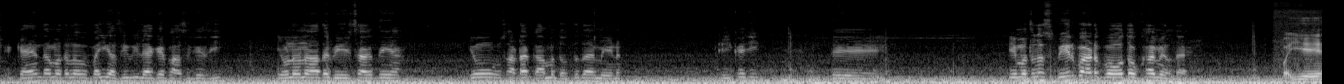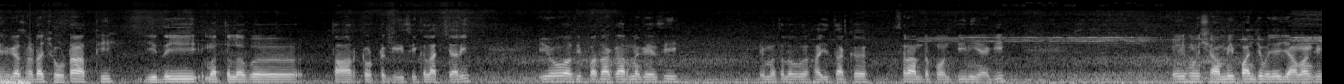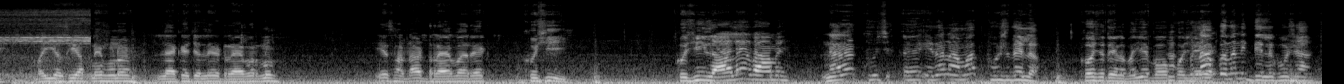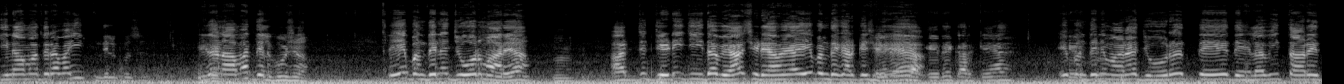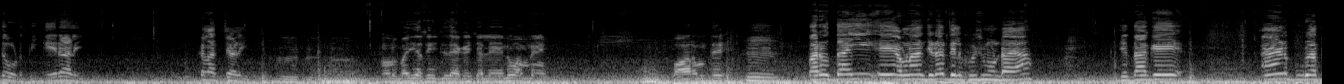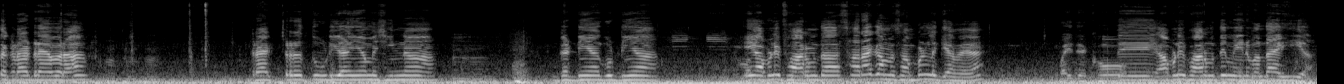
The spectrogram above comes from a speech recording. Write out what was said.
ਇਹ ਕਹਿਣ ਦਾ ਮਤਲਬ ਬਾਈ ਅਸੀਂ ਵੀ ਲੈ ਕੇ ਫਸ ਗਏ ਸੀ। ਕਿ ਉਹਨਾਂ ਨੂੰ ਆ ਤਾਂ ਵੇਚ ਸਕਦੇ ਆ। ਕਿਉਂ ਸਾਡਾ ਕੰਮ ਦੁੱਧ ਦਾ ਮੇਨ ਠੀਕ ਹੈ ਜੀ? ਤੇ ਇਹ ਮਤਲਬ ਸਪੇਅਰ ਪਾਰਟ ਬਹੁਤ ਔਖਾ ਮਿਲਦਾ ਹੈ। ਭਾਈ ਇਹ ਹੈਗਾ ਸਾਡਾ ਛੋਟਾ ਹਾਥੀ। ਜਿਹਦੀ ਮਤਲਬ ਤਾਰ ਟੁੱਟ ਗਈ ਸੀ ਕਲੱਚ ਵਾਲੀ ਇਹ ਉਹ ਅਸੀਂ ਪਤਾ ਕਰਨ ਗਏ ਸੀ ਇਹ ਮਤਲਬ ਹਜੇ ਤੱਕ ਸਰਹੰਦ ਪਹੁੰਚੀ ਨਹੀਂ ਹੈਗੀ। ਇਹ ਹੁਣ ਸ਼ਾਮੀ 5 ਵਜੇ ਜਾਵਾਂਗੇ। ਬਾਈ ਅਸੀਂ ਆਪਣੇ ਹੁਣ ਲੈ ਕੇ ਚੱਲੇ ਡਰਾਈਵਰ ਨੂੰ। ਇਹ ਸਾਡਾ ਡਰਾਈਵਰ ਹੈ ਖੁਸ਼ੀ। ਖੁਸ਼ੀ ਲਾਲ ਹੈ ਆਰਾਮ ਹੈ? ਨਾ ਨਾ ਖੁਸ਼ ਇਹਦਾ ਨਾਮ ਆ ਖੁਸ਼ ਦਿਲ ਖੁਸ਼ ਦਿਲ ਬਈ ਇਹ ਬਹੁਤ ਖੁਸ਼ ਨਾ ਹੈ। ਪਤਾ ਨਹੀਂ ਦਿਲ ਖੁਸ਼ ਆ। ਕੀ ਨਾਮ ਆ ਤੇਰਾ ਬਾਈ? ਦਿਲ ਖੁਸ਼ ਇਹਦਾ ਨਾਮ ਆ ਦਿਲ ਖੁਸ਼ ਤੇ ਇਹ ਬੰਦੇ ਨੇ ਜ਼ੋਰ ਮਾਰਿਆ। ਅੱਜ ਜਿਹੜੀ ਚੀਜ਼ ਦਾ ਵਿਆਹ ਛਿੜਿਆ ਹੋਇਆ ਇਹ ਬੰਦੇ ਕਰਕੇ ਛਿੜਿਆ ਆ। ਇਹਦੇ ਕਰਕੇ ਆ। ਇਹ ਬੰਦੇ ਨੇ ਮਾਰਿਆ ਜ਼ੋਰ ਤੇ ਦੇਖ ਲਾ ਵੀ ਤਾਰੇ ਤੋੜਤੀ ਗੇਅਰ ਵਾਲੀ। ਕਲੱਚ ਵਾਲੀ। ਹੂੰ, ਹੂੰ। ਹੁਣ ਬਾਈ ਅਸੀਂ ਲੈ ਕੇ ਚੱਲੇ ਇਹਨੂੰ ਆਪਣੇ ਫਾਰਮ ਤੇ। ਹੂੰ। ਪਰ ਉਦਾਂ ਹੀ ਇਹ ਆਪਣਾ ਜਿਹੜਾ ਦਿਲ ਖੁਸ਼ ਮੁੰਡਾ ਆ ਜਿੱਦਾਂ ਕਿ ਐਨ ਪੂਰਾ ਤਕੜਾ ਡਰਾਈਵਰ ਆ। ਟਰੈਕਟਰ ਤੂੜੀ ਵਾਲੀਆਂ ਮਸ਼ੀਨਾਂ ਗੱਡੀਆਂ ਗੁੱਡੀਆਂ। ਇਹ ਆਪਣੇ ਫਾਰਮ ਦਾ ਸਾਰਾ ਕੰਮ ਸੰਭਣ ਲੱਗਿਆ ਹੋਇਆ ਬਾਈ ਦੇਖੋ। ਤੇ ਆਪਣੇ ਫਾਰਮ ਤੇ ਮੇਨ ਬੰਦਾ ਇਹੀ ਆ।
